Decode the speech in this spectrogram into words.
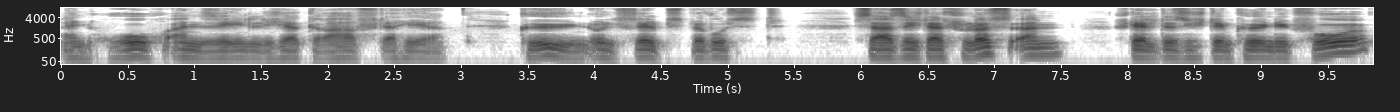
ein hochansehnlicher Graf daher, kühn und selbstbewusst, sah sich das Schloss an, stellte sich dem König vor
